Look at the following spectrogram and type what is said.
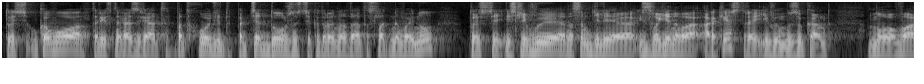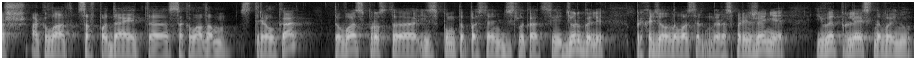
То есть у кого тарифный разряд подходит под те должности, которые надо отослать на войну. То есть если вы на самом деле из военного оркестра и вы музыкант, но ваш оклад совпадает э, с окладом стрелка, то вас просто из пункта постоянной дислокации дергали, приходило на вас распоряжение, и вы отправлялись на войну.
